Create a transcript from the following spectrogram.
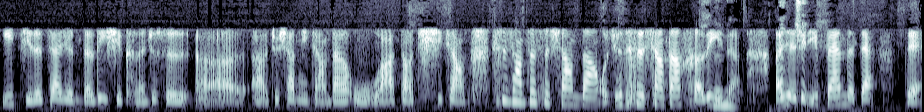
一级的债券的利息可能就是呃呃，就像你讲的五啊到七这样。事实上，这是相当，我觉得是相当合理的，而且是一般的贷。对，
